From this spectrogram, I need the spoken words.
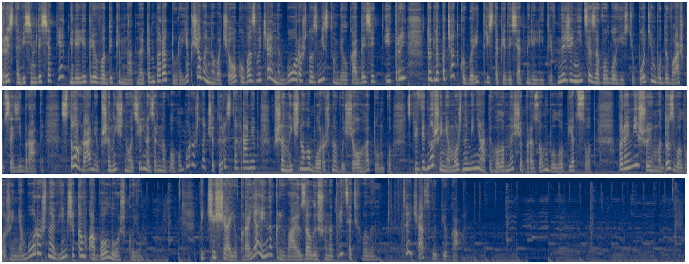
385 мл води кімнатної температури. Якщо ви новачок, у вас звичайне борошно з містом білка 10,3, то для початку беріть 350 мл. Не женіться за вологістю, потім буде важко все зібрати. 100 г пшеничного цільнозернового борошна, 400 г пшеничного борошна вищого гатунку. Співвідношення можна міняти, головне, щоб разом було 500. Перемішуємо до зволоження борошна вінчиком або ложкою. Підчищаю края і накриваю, залишу на 30 хвилин. В цей час вип'ю кави.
